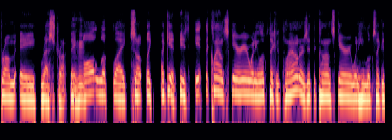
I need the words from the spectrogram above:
from a restaurant they Mhm. all look like so like again is it the clown scarier when he looks like a clown or is it the clown scarier when he looks like a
